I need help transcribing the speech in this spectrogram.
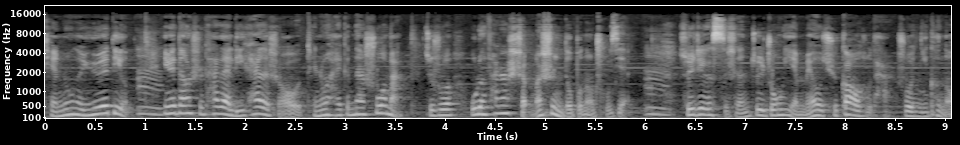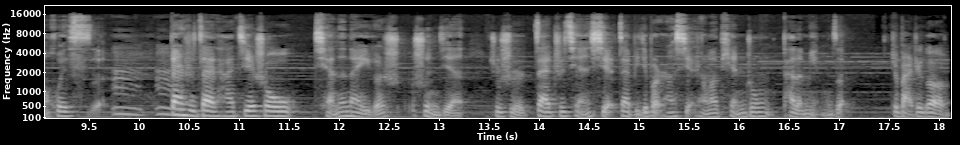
田中的约定，嗯，因为当时他在离开的时候，田中还跟他说嘛，就说无论发生什么事你都不能出现，嗯，所以这个死神最终也没有去告诉他说你可能会死，嗯嗯，但是在他接收钱的那一个瞬瞬间，就是在之前写在笔记本上写上了田中他的名字，就把这个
